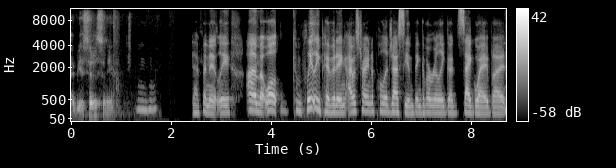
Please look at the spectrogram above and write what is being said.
I'd be a citizen here. Mhm. Definitely. Um, well, completely pivoting. I was trying to pull a Jesse and think of a really good segue, but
